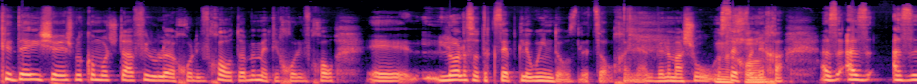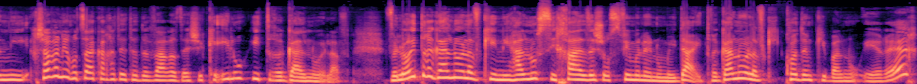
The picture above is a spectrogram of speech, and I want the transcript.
כדי שיש מקומות שאתה אפילו לא יכול לבחור, אתה באמת יכול לבחור אה, לא לעשות אקספט לווינדוס לצורך העניין ולמה שהוא אוסף נכון. עליך. אז, אז, אז אני, עכשיו אני רוצה לקחת את הדבר הזה שכאילו התרגלנו אליו. ולא התרגלנו אליו כי ניהלנו שיחה על זה שאוספים עלינו מידע, התרגלנו אליו כי קודם קיבלנו ערך,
